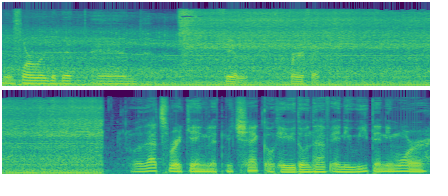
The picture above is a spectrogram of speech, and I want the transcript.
Move forward a bit and kill. Perfect. Well, that's working. Let me check. Okay, we don't have any wheat anymore.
